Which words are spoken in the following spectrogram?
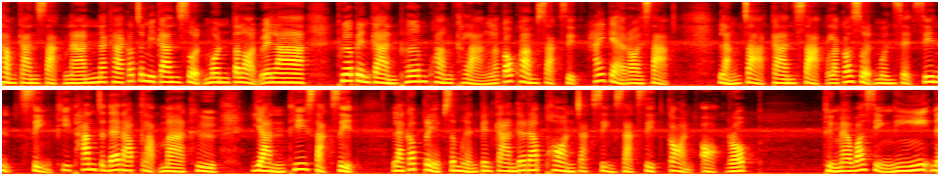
ทำการสักนั้นนะคะ ก็จะมีการสวดมนต์ตลอดเวลา เพื่อเป็นการเพิ่มความขลังแล้วก็ความศักดิ์สิทธิ์ให้แก่รอยสัก หลังจากการสักแล้วก็สวดมนต์เสร็จสิ้น สิ่งที่ท่านจะได้รับกลับมาคือ ยันที่ศักดิ์สิทธิ์ และก็เปรียบเสมือนเป็นการได้รับพรจากสิ่งศักดิ์สิทธิ์ก่อนออกรบ ถึงแม้ว่าสิ่งนี้ใน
